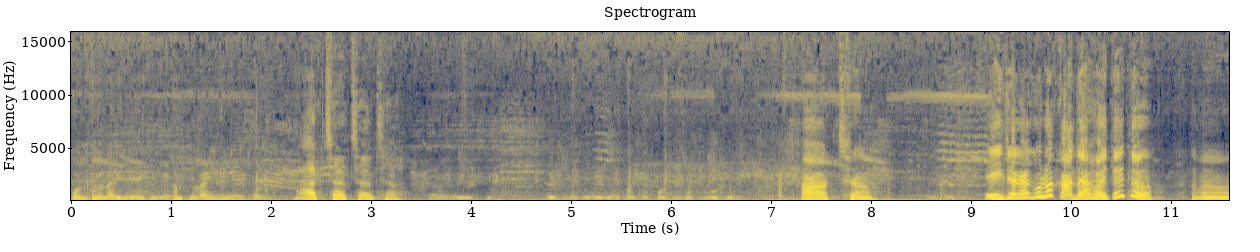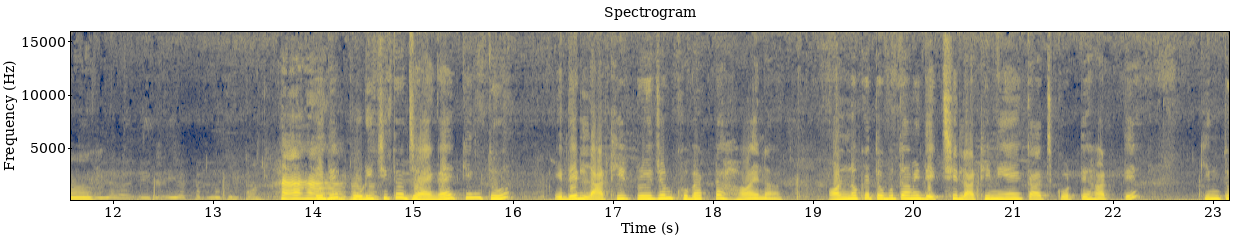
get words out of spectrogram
পোল থেকে লাইন এই- এখান থেকে লাইন নিয়ে এই আচ্ছা আচ্ছা আচ্ছা আচ্ছা এই জায়গাগুলো কাদা হয় তাই তো? হ্যাঁ হ্যাঁ এদের পরিচিত জায়গায় কিন্তু এদের লাঠির প্রয়োজন খুব একটা হয় না। অন্যকে তবু তো আমি দেখছি লাঠি নিয়ে কাজ করতে হাঁটতে। কিন্তু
